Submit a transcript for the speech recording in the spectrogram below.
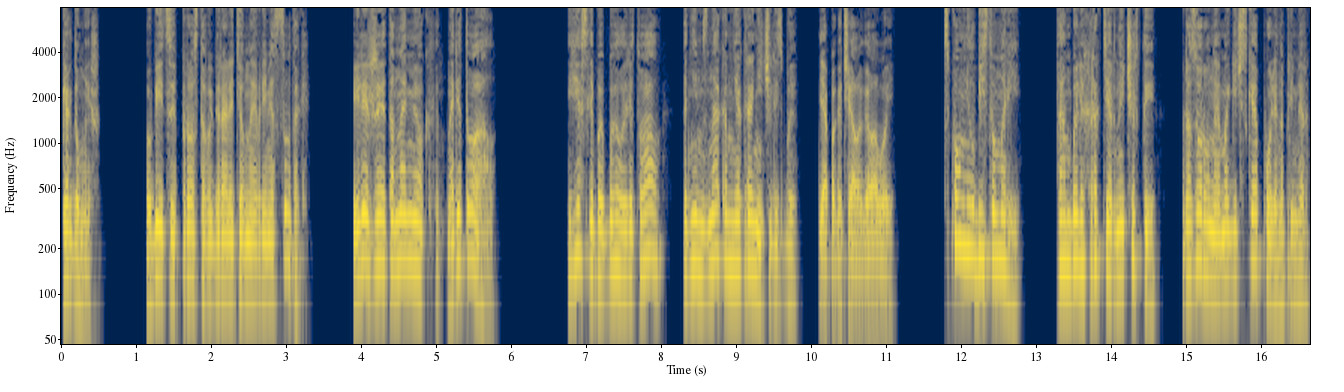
«Как думаешь, убийцы просто выбирали темное время суток? Или же это намек на ритуал?» «Если бы был ритуал, одним знаком не ограничились бы», — я покачала головой. «Вспомни убийство Мари. Там были характерные черты, разорванное магическое поле, например.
